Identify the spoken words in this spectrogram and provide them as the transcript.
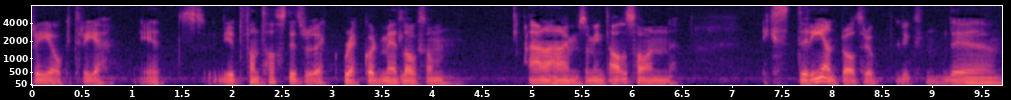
3 och 3 ett, det är ett fantastiskt record med ett lag som Anaheim som inte alls har en extremt bra trupp. Liksom. Det är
